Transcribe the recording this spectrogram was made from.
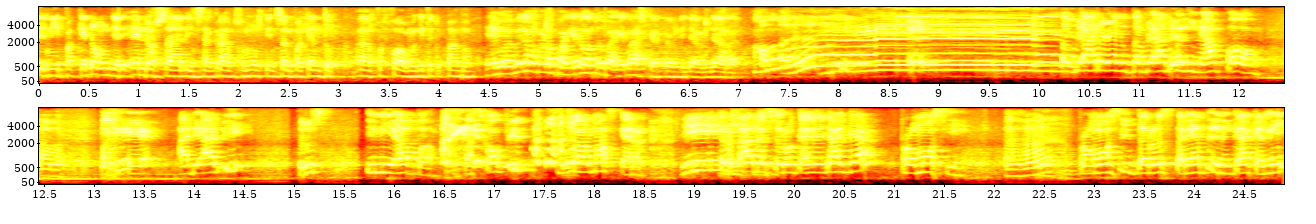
ini pakai dong jadi endorse eh, di Instagram, so mungkin sen pakai untuk eh, perform gitu di panggung. Eh, mau bilang kalau pakai dong tuh pakai masker kan di jalan-jalan. Oh, ada yang ini apa? apa? Pakai adik-adik. Terus ini apa? Pas covid jual masker. Terus ada suruh kakak-kakak promosi. Aha. Promosi terus ternyata ini kakak nih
